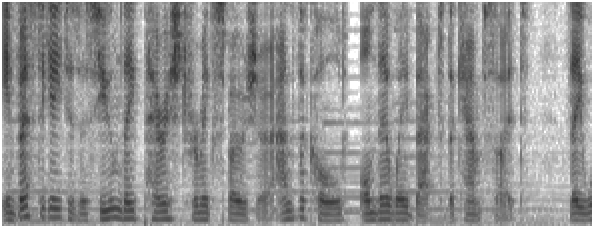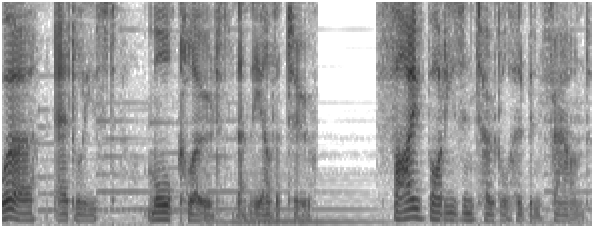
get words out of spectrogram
investigators assume they perished from exposure and the cold on their way back to the campsite. They were, at least, more clothed than the other two. Five bodies in total had been found,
